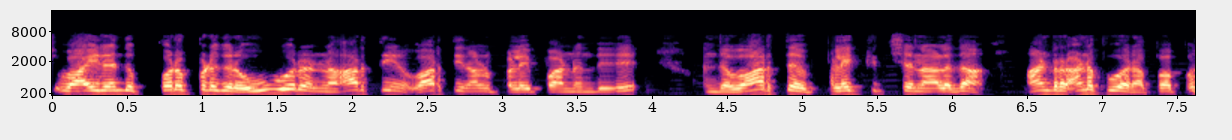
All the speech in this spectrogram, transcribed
வாயிலிருந்து புறப்படுகிற ஒவ்வொரு வார்த்தையும் வார்த்தையினாலும் பிழைப்பான் வந்து அந்த வார்த்தை பிழைச்சனாலதான் ஆண்டர் அனுப்புவார். அப்ப அப்ப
